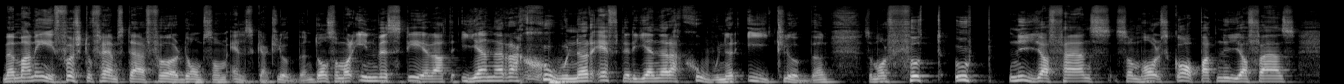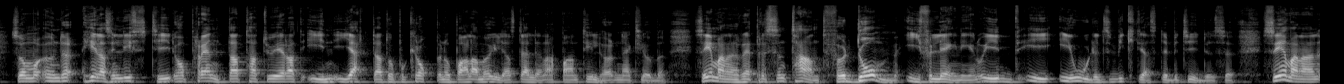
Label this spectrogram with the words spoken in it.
Men man är först och främst där för de som älskar klubben. De som har investerat generationer efter generationer i klubben. Som har fött upp nya fans, som har skapat nya fans, som under hela sin livstid har präntat, tatuerat in i hjärtat och på kroppen och på alla möjliga ställen att man tillhör den här klubben. Så är man en representant för dem i förlängningen och i, i, i ordets viktigaste betydelse. Så är man en,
